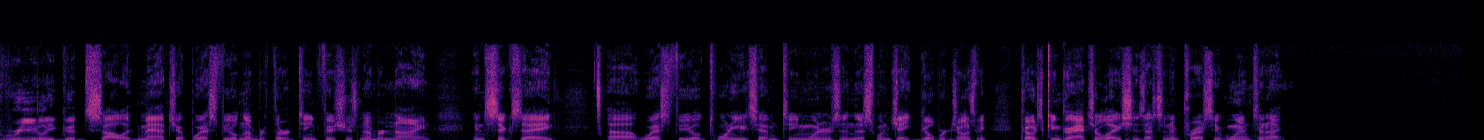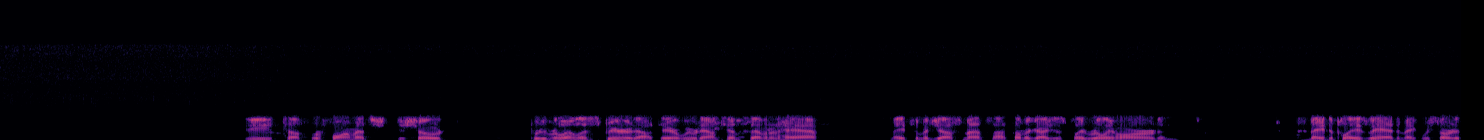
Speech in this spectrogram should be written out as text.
really good, solid matchup. Westfield number 13, Fishers number 9 in 6A. Uh, Westfield 28 17 winners in this one. Jake Gilbert joins me. Coach, congratulations. That's an impressive win tonight. the tough performance just showed pretty relentless spirit out there. We were down 10 7 at half, made some adjustments. And I thought our guys just played really hard and made the plays we had to make. We started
